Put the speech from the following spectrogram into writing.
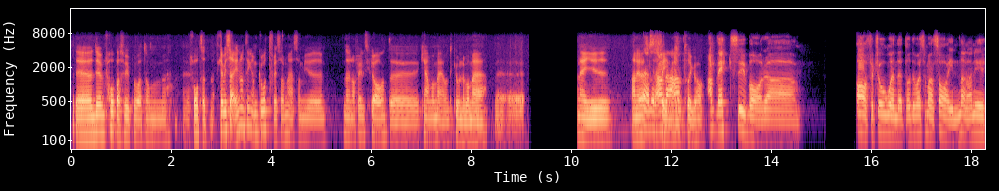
Det, det, hoppas vi på att de eh, fortsätter med. Ska vi säga någonting om Gottfridsson med som ju nu när Felix Klar inte kan vara med och inte kunde vara med. Eh, han är ju han är rätt Nej, fin han, och trygg att ha. Han växer ju bara av förtroendet och det var som han sa innan. Han är,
